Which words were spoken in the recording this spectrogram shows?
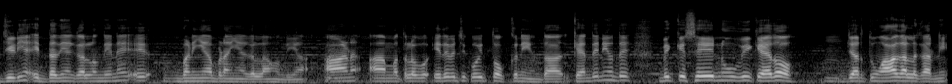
ਜਿਹੜੀਆਂ ਇਦਾਂ ਦੀਆਂ ਗੱਲ ਹੁੰਦੀਆਂ ਨੇ ਇਹ ਬਣੀਆਂ ਬਣਾਈਆਂ ਗੱਲਾਂ ਹੁੰਦੀਆਂ। ਆਣ ਆ ਮਤਲਬ ਇਹਦੇ ਵਿੱਚ ਕੋਈ ਤੁੱਕ ਨਹੀਂ ਹੁੰਦਾ। ਕਹਿੰਦੇ ਨਹੀਂ ਹੁੰਦੇ ਵੀ ਕਿਸੇ ਨੂੰ ਵੀ ਕਹਿ ਦੋ ਜਦ ਤੂੰ ਆਹ ਗੱਲ ਕਰਨੀ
